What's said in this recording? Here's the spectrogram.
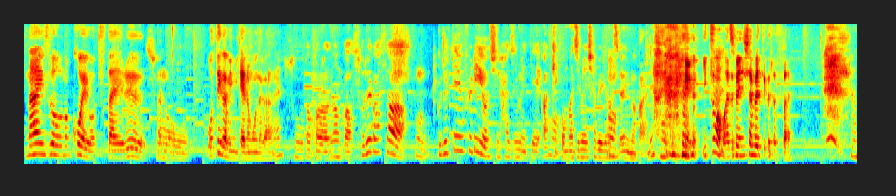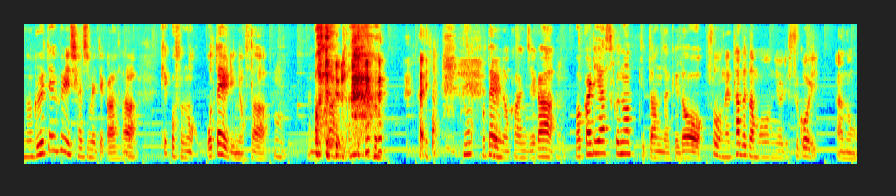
内臓の声を伝えるあのお手紙みたいなもんだからね、そうだからなんかそれがさうん、グルテンフリーをし始めてあうん。結構真面目に喋りますよ、今からね。い。つも真面目に喋ってください、あのグルテンフリーし始めてからさ、結構そのお便りのさ、お便り。はい、ね、お便りの感じが分かりやすくなってたんだけど、そうね食べたものによりすごいあの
